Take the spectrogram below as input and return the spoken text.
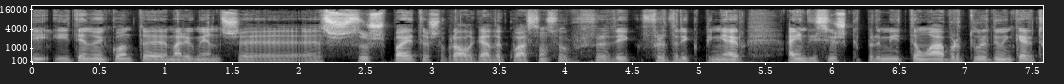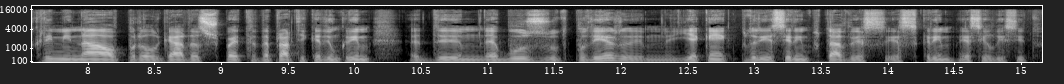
E, e, tendo em conta, Mário Mendes, eh, as suspeitas sobre a alegada coação sobre Frederico, Frederico, Pinheiro, há indícios que permitam a abertura de um inquérito criminal por alegada suspeita da prática de um crime de abuso de poder? E a quem é que poderia ser imputado esse, esse crime, esse ilícito?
